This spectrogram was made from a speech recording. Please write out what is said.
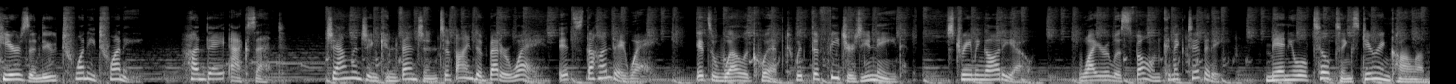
Here's a new 2020 Hyundai Accent. Challenging convention to find a better way, it's the Hyundai way. It's well equipped with the features you need. Streaming audio, wireless phone connectivity, manual tilting steering column,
